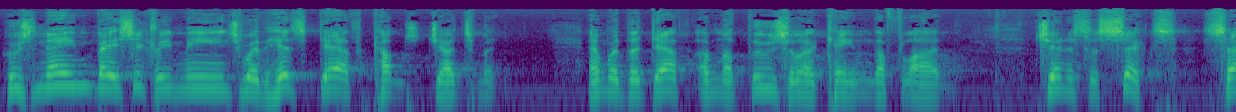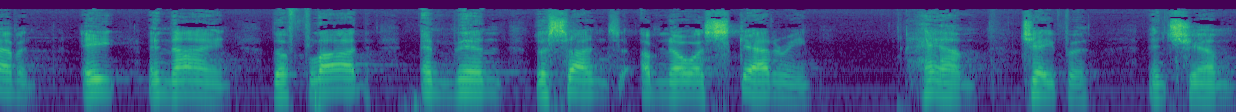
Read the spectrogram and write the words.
whose name basically means with his death comes judgment. And with the death of Methuselah came the flood. Genesis 6, 7, 8, and 9. The flood, and then the sons of Noah scattering Ham, Japheth, and Shem.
